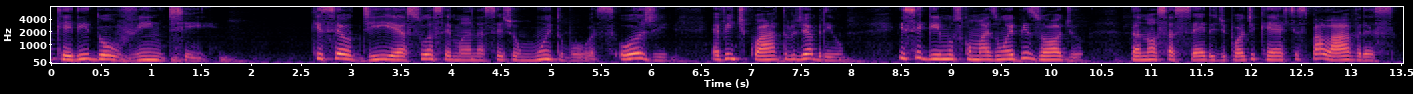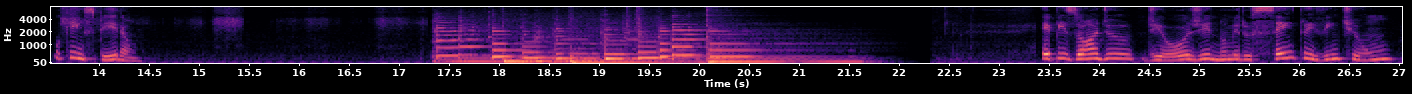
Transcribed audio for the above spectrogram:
querido ouvinte. Que seu dia e a sua semana sejam muito boas. Hoje é 24 de abril e seguimos com mais um episódio da nossa série de podcasts Palavras, o que inspiram. Episódio de hoje, número 121.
